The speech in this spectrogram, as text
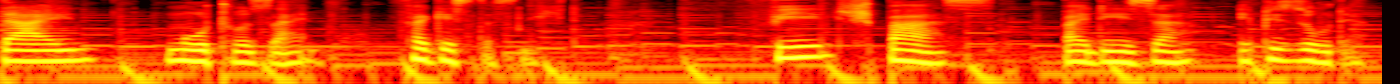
dein Motto sein. Vergiss das nicht. Viel Spaß bei dieser Episode.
